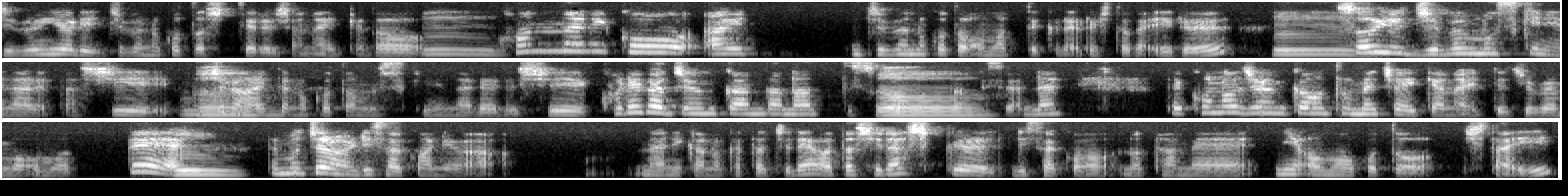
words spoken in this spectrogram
自分より自分のことを知ってるじゃないけど、うん。こんなにこう相自分のことを思ってくれる人がいる、うん。そういう自分も好きになれたしもちろん相手のことも好きになれるし、これが循環だなってそう思ったんですよね。でこの循環を止めちゃいけないって自分も思って、うん。でもちろん梨紗子には何かの形で私らしく梨紗子のために思うことをしたい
